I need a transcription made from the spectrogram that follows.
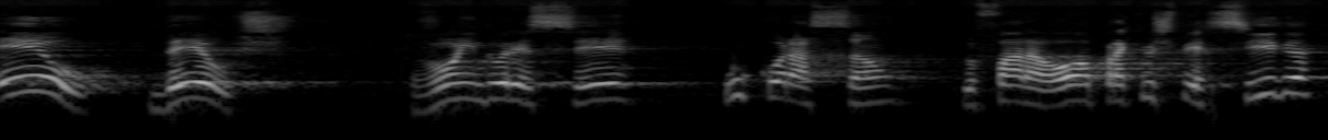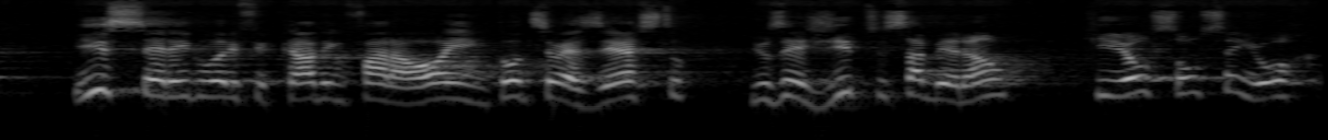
Eu, Deus, vou endurecer o coração do Faraó para que os persiga, e serei glorificado em Faraó e em todo o seu exército, e os egípcios saberão que eu sou o Senhor.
